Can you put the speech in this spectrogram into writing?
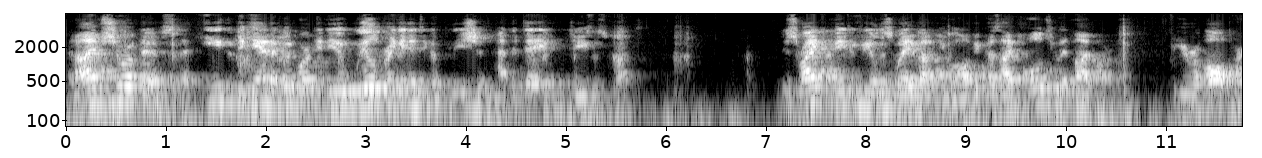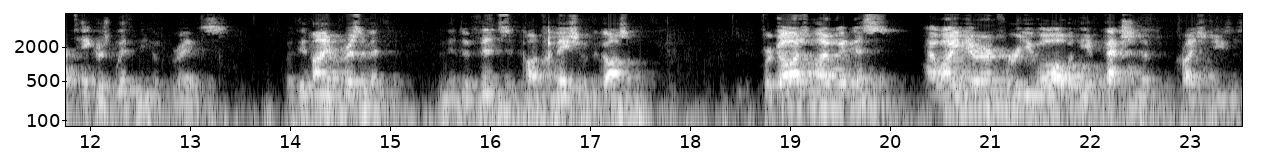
And I am sure of this, that he who began a good work in you will bring it into completion at the day of Jesus Christ. It is right for me to feel this way about you all because I hold you in my heart, for you are all partakers with me of grace, both in my imprisonment and in the defense and confirmation of the gospel. For God is my witness, how I yearn for you all with the affection of Christ Jesus.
